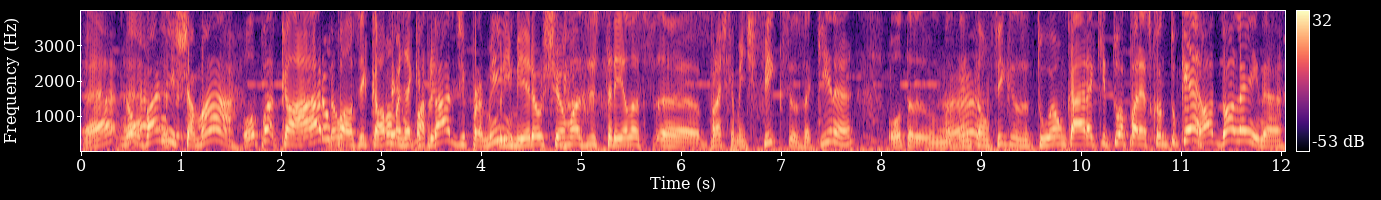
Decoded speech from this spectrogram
É, Não é, vai é- me chamar? Opa, claro, Não, pause, calma, tem mas é que tarde pra mim? primeiro eu chamo as estrelas ah, praticamente fixas aqui, né? Outras, umas nem Ah. tão fixas. Tu é um cara que tu aparece quando tu quer. Do, do além, né?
